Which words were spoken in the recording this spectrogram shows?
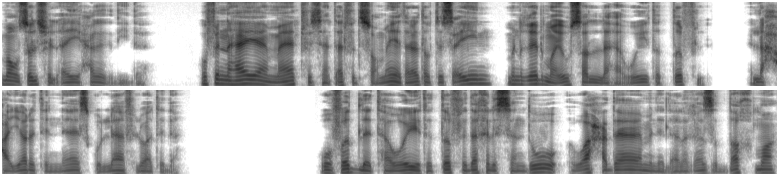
ما وصلش لأي حاجة جديدة. وفي النهاية مات في سنة 1993 من غير ما يوصل لهوية الطفل اللي حيرت الناس كلها في الوقت ده. وفضلت هوية الطفل داخل الصندوق واحدة من الألغاز الضخمة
